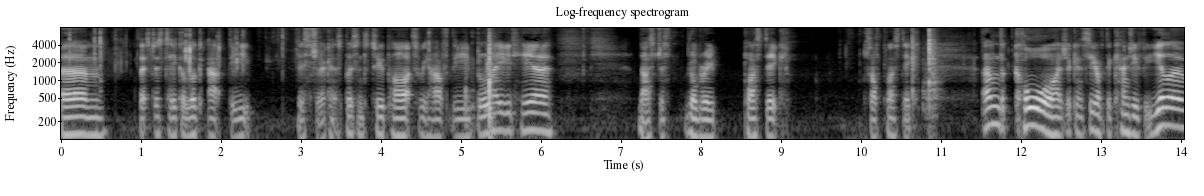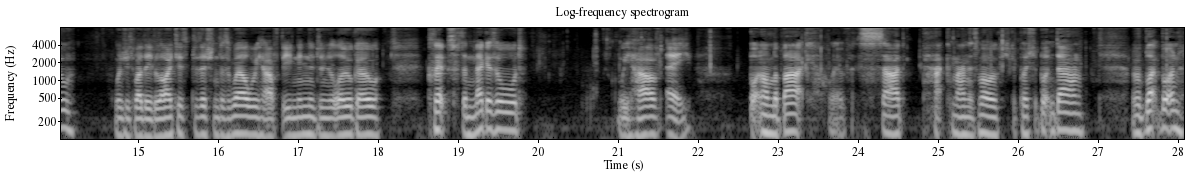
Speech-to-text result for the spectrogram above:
Um, let's just take a look at the this shuriken. It splits into two parts. We have the blade here. That's just rubbery plastic, soft plastic. And the core, as you can see, of the kanji for yellow, which is where the light is positioned as well. We have the Ninja logo, clips for the Megazord. We have a button on the back with sad Pac-Man as well. If you can push the button down. We have a black button,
